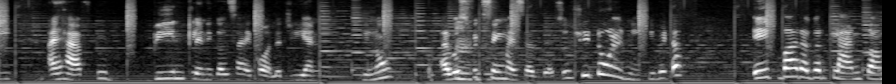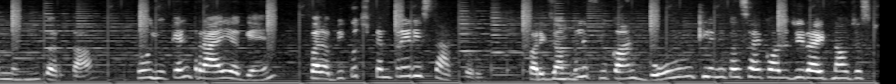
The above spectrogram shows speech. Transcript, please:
कि I have to be in clinical psychology and you know I was Mhm. fixing myself there. So she told me कि बेटा एक बार अगर प्लान काम नहीं करता तो यू कैन ट्राई अगेन पर अभी कुछ टेम्परेरी स्टार्ट करो for example if you can't go in clinical psychology right now just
